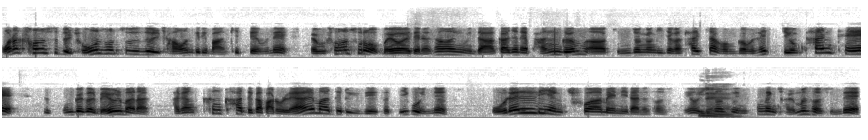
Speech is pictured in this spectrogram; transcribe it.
워낙 선수들 좋은 선수들 자원들이 많기 때문에 결국 선수로 메워야 되는 상황입니다. 아까 전에 방금 어, 김정현 기자가 살짝 언급을 했 지금 칸테의 그 공백을 메울 만한 가장 큰 카드가 바로 레알 마드리드에서 뛰고 있는 오렐리엥 추아맨이라는 선수인데요. 이 네. 선수는 상당히 젊은 선수인데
